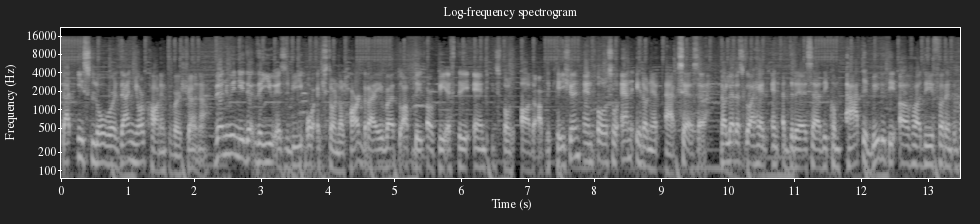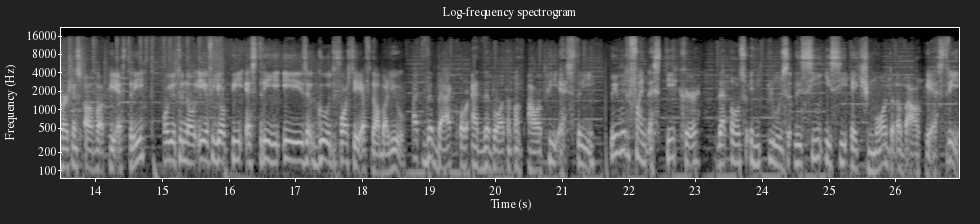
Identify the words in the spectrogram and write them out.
that is lower than your current version. Then we need the USB or external hard drive to update our PS3 and install other applications and also an Ethernet access. Now let us go ahead and address uh, the compatibility of uh, different versions of uh, PS3 for you to know if your PS3 is good for CFW. At the back or at the bottom of our PS3, we will find a sticker that also includes the CECH model of our PS3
